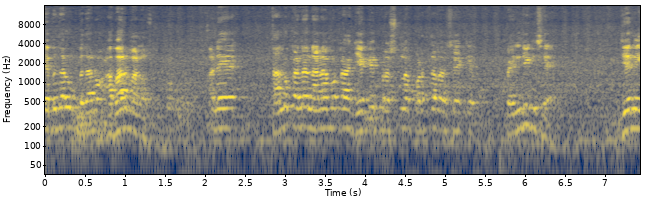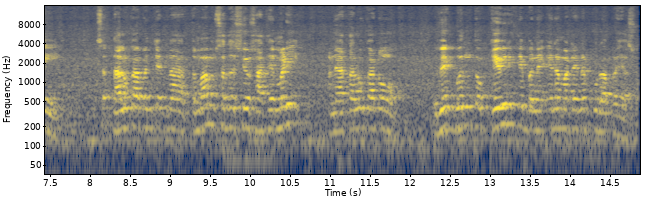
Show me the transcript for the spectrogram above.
એ બદલ હું બધાનો આભાર માનું છું. અને તાલુકાના નાના મોટા જે કંઈ પ્રશ્ન પડતર હશે કે પેન્ડિંગ છે, જેની તાલુકા પંચાયતના તમામ સદસ્યો સાથે મળી અને આ તાલુકાનો વિવેક તો કેવી રીતે બને એના માટેના પૂરા પ્રયાસો.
